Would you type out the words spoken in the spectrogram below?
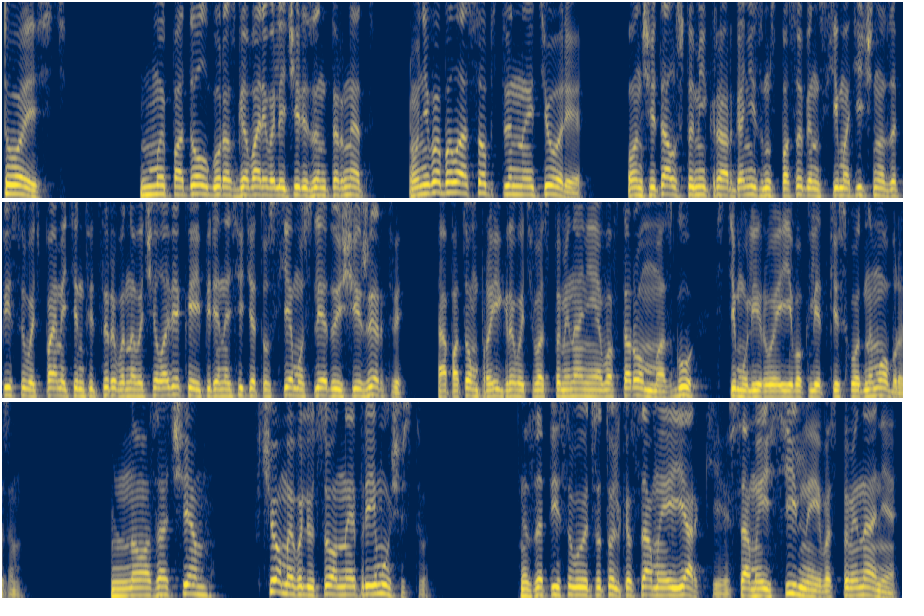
То есть... Мы подолгу разговаривали через интернет. У него была собственная теория. Он считал, что микроорганизм способен схематично записывать память инфицированного человека и переносить эту схему следующей жертве, а потом проигрывать воспоминания во втором мозгу, стимулируя его клетки сходным образом. Но зачем? В чем эволюционное преимущество? Записываются только самые яркие, самые сильные воспоминания,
